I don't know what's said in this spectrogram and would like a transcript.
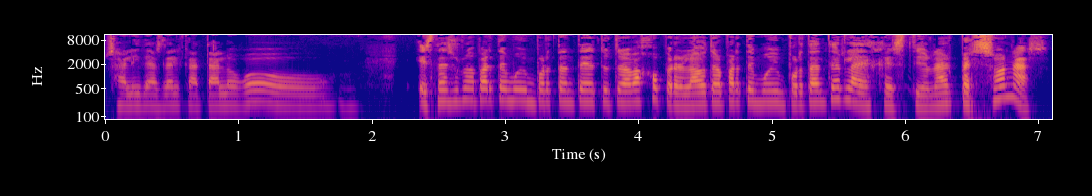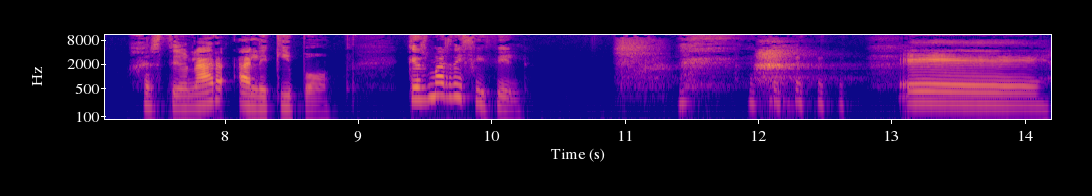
salidas del catálogo. Esta es una parte muy importante de tu trabajo, pero la otra parte muy importante es la de gestionar personas, gestionar al equipo. ¿Qué es más difícil? Eh,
